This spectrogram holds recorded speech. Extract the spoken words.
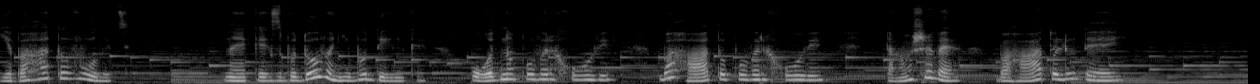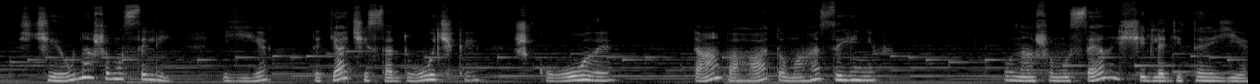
є багато вулиць, на яких збудовані будинки одноповерхові, багатоповерхові. Там живе багато людей. Ще у нашому селі є дитячі садочки, школи та багато магазинів. У нашому селищі для дітей є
